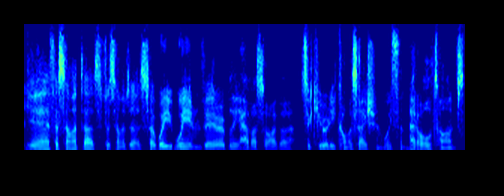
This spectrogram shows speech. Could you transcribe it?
Yeah, for some it does. For some it does. So we we invariably have a cyber security conversation with them at all times,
